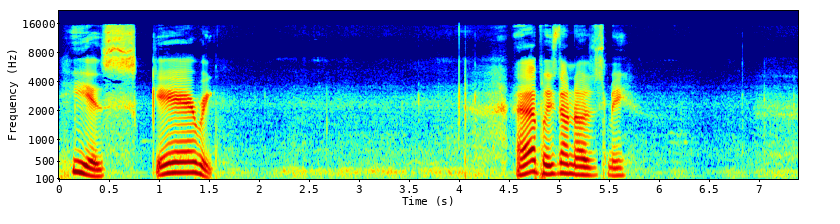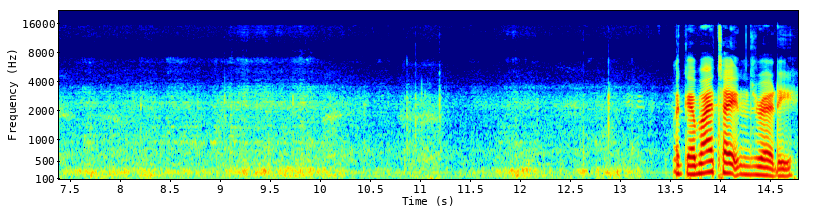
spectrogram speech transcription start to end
He is scary. Ah, please don't notice me. Okay, my Titan's ready.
